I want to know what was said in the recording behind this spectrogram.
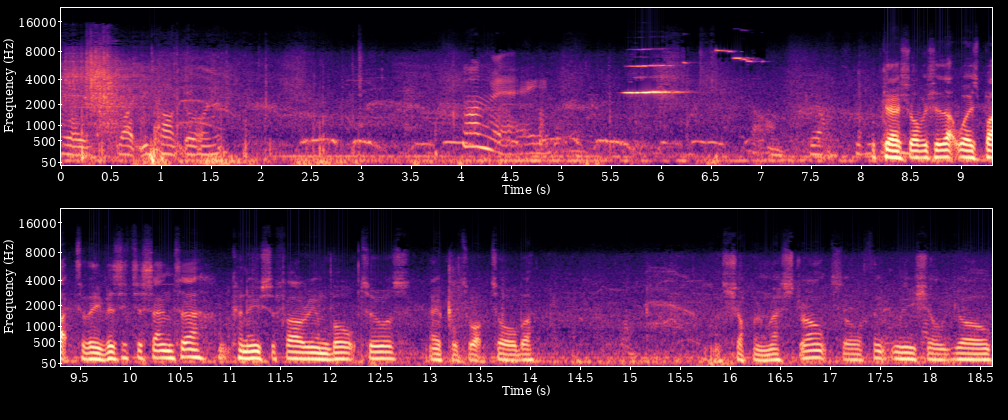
closed. Like you can't go in it. Mummy. Okay, so obviously that way's back to the visitor centre, canoe safari and boat tours, April to October. a shop and restaurant. So I think we shall go.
